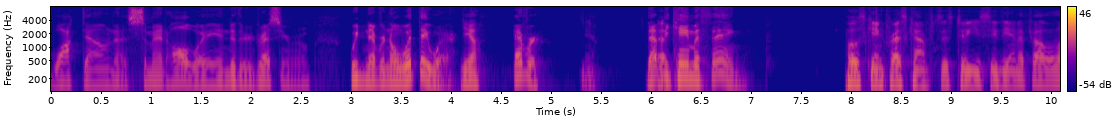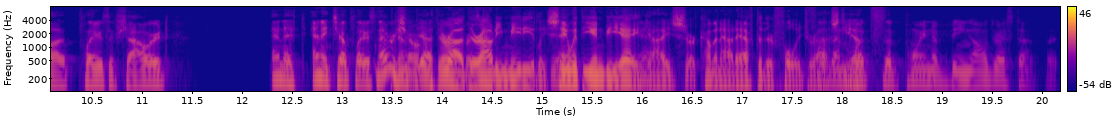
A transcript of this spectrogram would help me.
walk down a cement hallway into their dressing room, we'd never know what they wear Yeah. ever. Yeah. That Uh, became a thing. Post game press conferences too. You see the NFL. A lot of players have showered, and NHL players never shower. Yeah, they're out. They're first out game. immediately. Same with the NBA. Yeah. Guys are coming out after they're fully So dressed. then, yeah. what's the point of being all dressed up? But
